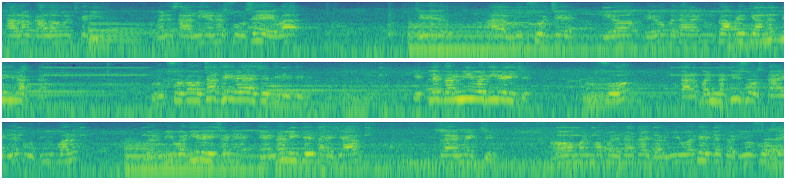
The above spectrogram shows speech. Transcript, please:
ઠાલવ ઠાલવ જ કરીએ. અને સામે એને શોષે એવા જે આ વૃક્ષો છે, એવા એવા બધાનું તો આપણે ધ્યાન જ નહીં રાખતા. વૃક્ષો તો ઓછા થઈ રહ્યા છે ધીરે ધીરે. એટલે ગરમી વધી રહી છે. વૃક્ષો કાર્બન નથી શોષતા, એટલે પૃથ્વી પર ગરમી વધી રહી છે ને એના લીધે થાય છે આ ક્લાઇમેટ છે હવામાનમાં પેદા થાય ગરમી વધે એટલે દરિયો શોષે,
